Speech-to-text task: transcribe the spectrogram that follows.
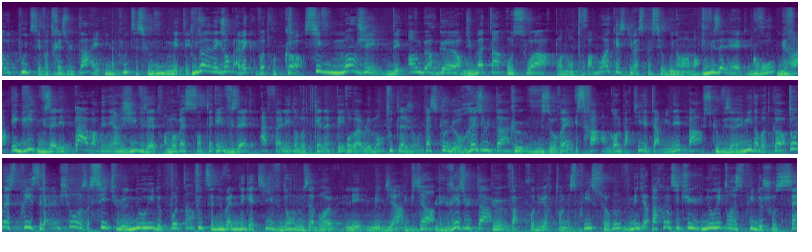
Output, c'est votre résultat et input, c'est ce vous mettez. Je vous donne un exemple avec votre corps. Si vous mangez des hamburgers du matin au soir pendant trois mois, qu'est-ce qui va se passer au bout d'un moment? Vous allez être gros, gras et gris. Vous n'allez pas avoir d'énergie, vous allez être en mauvaise santé et vous allez être affalé dans votre canapé probablement toute la journée. Parce que le résultat que vous aurez sera en grande partie déterminé par ce que vous avez mis dans votre corps. Ton esprit, c'est la même chose. Si tu le nourris de potins, toutes ces nouvelles négatives dont nous abreuvent les médias, eh bien, les résultats que va produire ton esprit seront médiocres. Par contre, si tu nourris ton esprit de choses saines,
